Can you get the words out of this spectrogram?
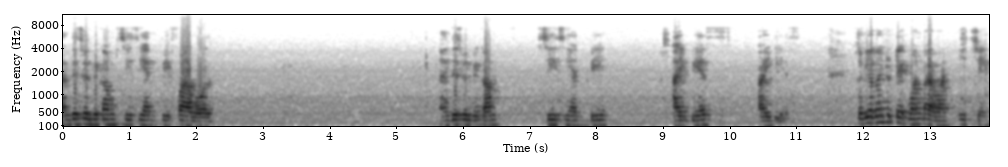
and this will become CCNP firewall. And this will become CCNP IPS IDS so we are going to take one by one each thing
